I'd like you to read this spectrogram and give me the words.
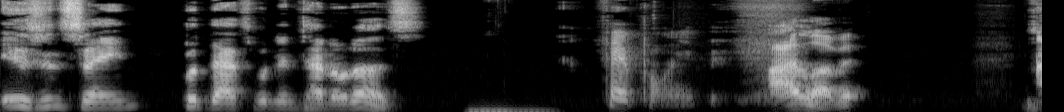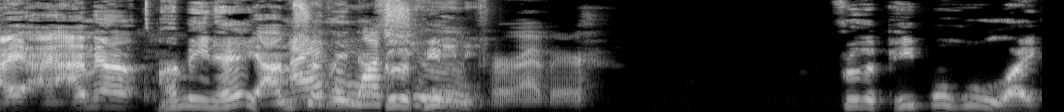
is insane, but that's what Nintendo does. Fair point. I love it. I I, I mean, I, I mean, hey, yeah, I'm I certainly haven't not watched Hulu people. in forever. for the people who like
